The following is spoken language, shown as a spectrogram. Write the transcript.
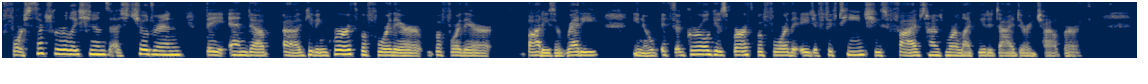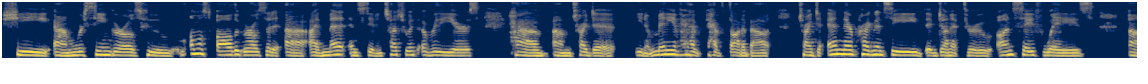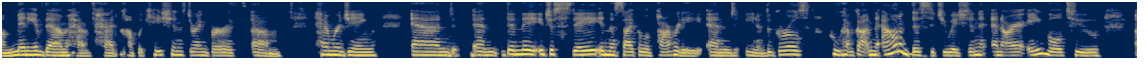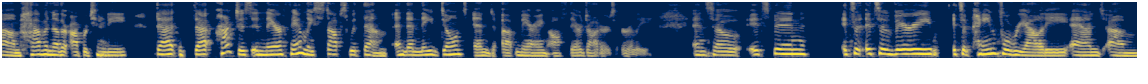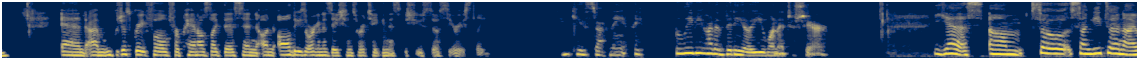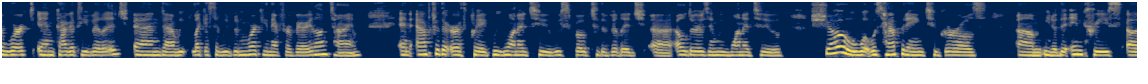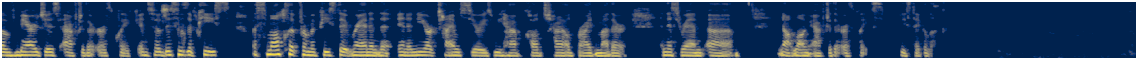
forced sexual relations as children. They end up uh, giving birth before their before their bodies are ready. You know, if a girl gives birth before the age of 15, she's five times more likely to die during childbirth she um, we're seeing girls who almost all the girls that uh, i've met and stayed in touch with over the years have um, tried to you know many have, have have thought about trying to end their pregnancy. They've done it through unsafe ways um, many of them have had complications during birth, um, hemorrhaging, and and then they just stay in the cycle of poverty. And you know, the girls who have gotten out of this situation and are able to um, have another opportunity, that that practice in their family stops with them, and then they don't end up marrying off their daughters early. And so it's been it's a it's a very it's a painful reality and um and I'm just grateful for panels like this and on all these organizations who are taking this issue so seriously. Thank you, Stephanie. I believe you had a video you wanted to share. Yes. Um, so Sangeeta and I worked in Kagati village, and uh, we, like I said, we've been working there for a very long time. And after the earthquake, we wanted to, we spoke to the village uh, elders, and we wanted to show what was happening to girls um, you know, the increase of marriages after the earthquake. And so this is a piece, a small clip from a piece that ran in the in a New York Times series we have called Child Bride Mother, and this ran uh, not long after the earthquakes. Please take a look.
